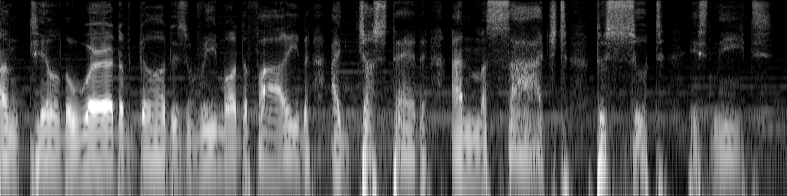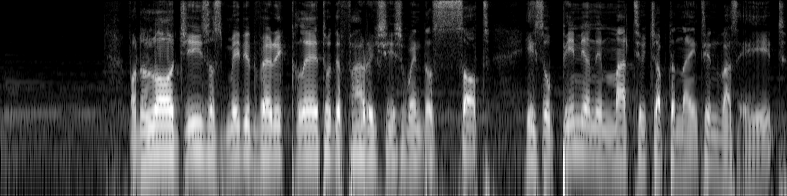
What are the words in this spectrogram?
until the word of God is remodified, adjusted, and massaged to suit his needs. For the Lord Jesus made it very clear to the Pharisees when they sought his opinion in Matthew chapter 19, verse 8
